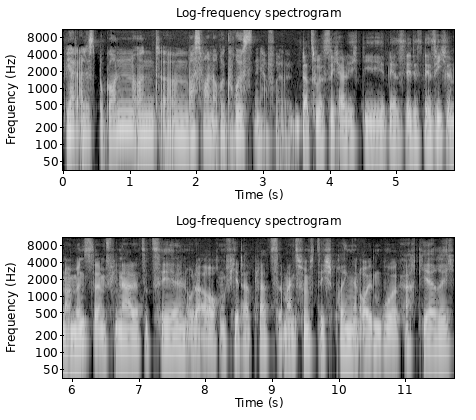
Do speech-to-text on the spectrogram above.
wie hat alles begonnen und ähm, was waren eure größten Erfolge? Dazu ist sicherlich die, der, der Sieg in Neumünster im Finale zu zählen oder auch ein vierter Platz im 1,50 Springen in Oldenburg, achtjährig.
